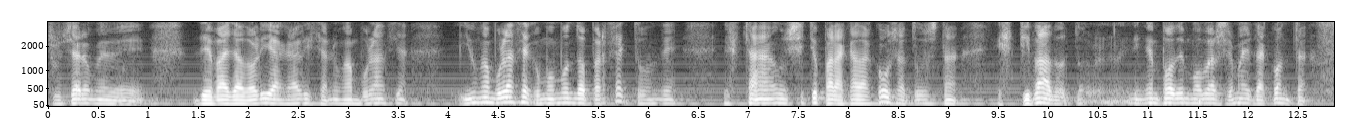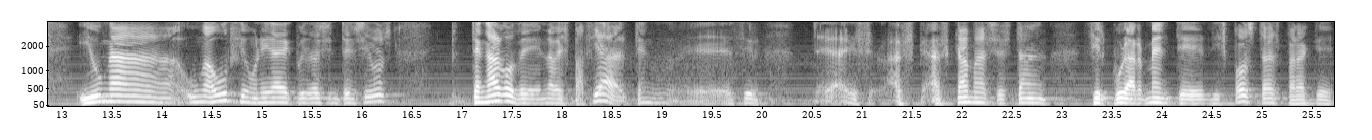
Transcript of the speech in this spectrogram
truxérome de, de Valladolid a Galicia nunha ambulancia, e unha ambulancia como un mundo perfecto, onde está un sitio para cada cousa, todo está estivado, todo, ninguén pode moverse máis da conta. E unha, unha UCI, unha unidade de cuidados intensivos, ten algo de nave espacial, ten, eh, é dicir, as, as camas están circularmente dispostas para que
